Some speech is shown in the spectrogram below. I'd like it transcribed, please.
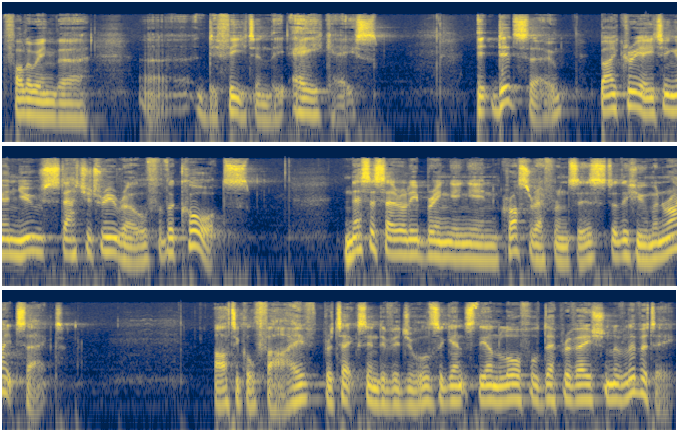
following the uh, Uh, defeat in the A case. It did so by creating a new statutory role for the courts, necessarily bringing in cross references to the Human Rights Act. Article 5 protects individuals against the unlawful deprivation of liberty.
